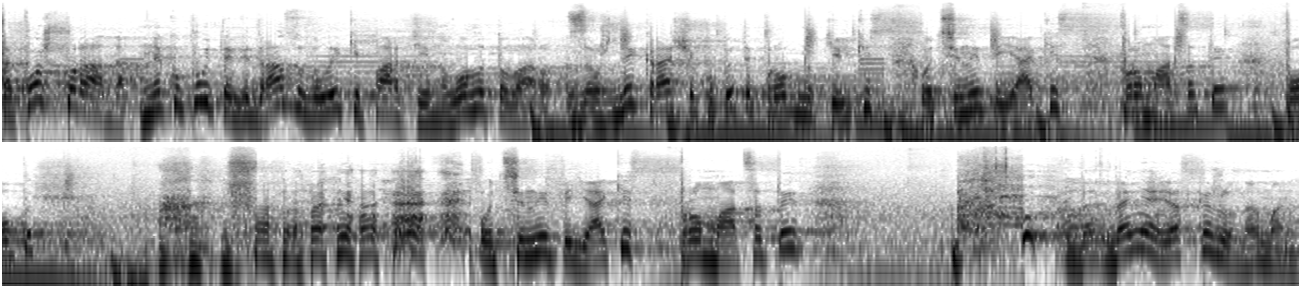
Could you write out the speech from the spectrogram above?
Також порада: не купуйте відразу великі партії нового товару. Завжди краще купити пробну кількість, оцінити якість, промацати попит. Оцінити якість, промацати. Да, да ні, я скажу нормально.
